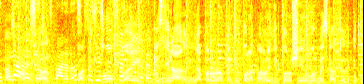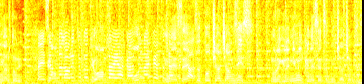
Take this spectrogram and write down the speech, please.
după Dați iarăși o calm. să-ți pară rău și o să Foarte- zici că nu, și scuze băi, pentru Cristina, mi-a părut rău pentru ton, acum nu ridic tonul și nu vorbesc altfel decât cum mi-aș dori. Păi înseamnă, Laurențiu, că tu eu am ești la ea, că altfel făcut n-ai fi atât de în afectat. esență tot ceea ce am zis. Nu regret nimic în esență din ceea ce am zis.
